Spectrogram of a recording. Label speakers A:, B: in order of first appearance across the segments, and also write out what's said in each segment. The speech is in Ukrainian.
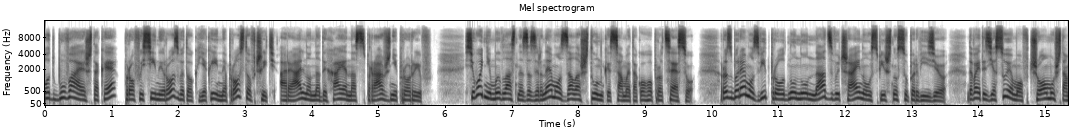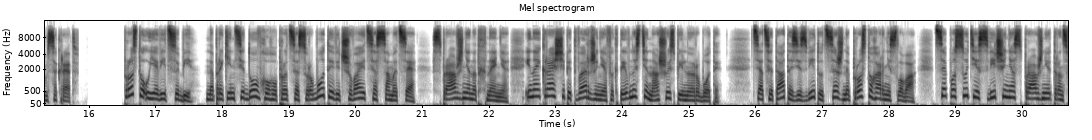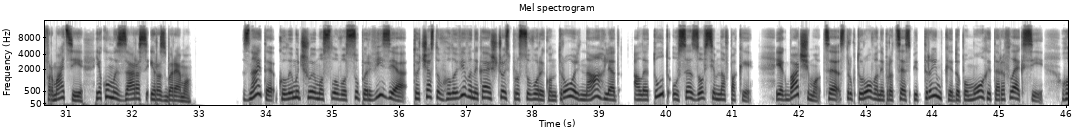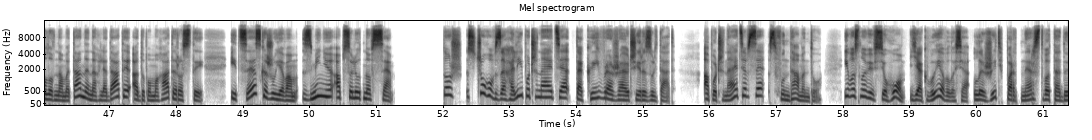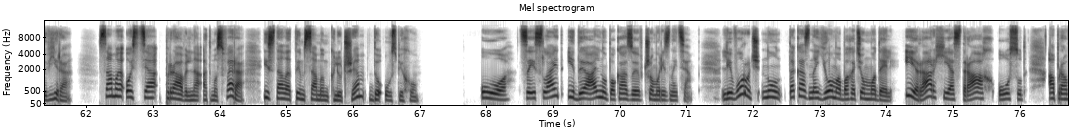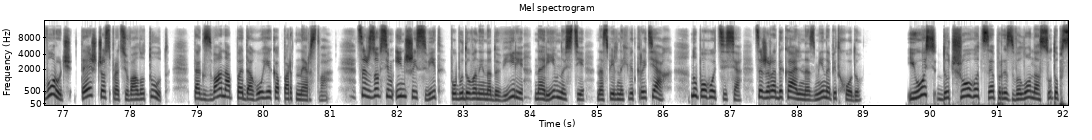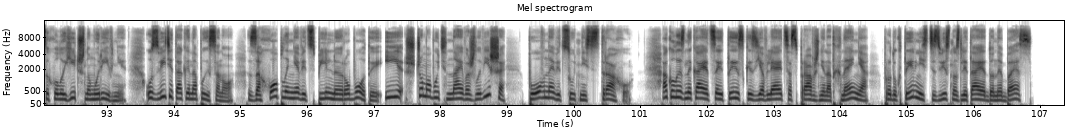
A: От буває ж таке професійний розвиток, який не просто вчить, а реально надихає на справжній прорив. Сьогодні ми, власне, зазирнемо за лаштунки саме такого процесу. Розберемо звіт про одну ну надзвичайно успішну супервізію. Давайте з'ясуємо, в чому ж там секрет.
B: Просто уявіть собі, наприкінці довгого процесу роботи відчувається саме це – справжнє натхнення і найкраще підтвердження ефективності нашої спільної роботи. Ця цитата зі звіту – це ж не просто гарні слова. Це, по суті, свідчення справжньої трансформації, яку ми зараз і розберемо.
A: Знаєте, коли ми чуємо слово супервізія, то часто в голові виникає щось про суворий контроль, нагляд, але тут усе зовсім навпаки. Як бачимо, це структурований процес підтримки, допомоги та рефлексії. Головна мета не наглядати, а допомагати рости. І це, скажу я вам, змінює абсолютно все. Тож, з чого взагалі починається такий вражаючий результат? А починається все з фундаменту. І в основі всього, як виявилося, лежить партнерство та довіра. Саме ось ця правильна атмосфера і стала тим самим ключем до успіху.
B: О, цей слайд ідеально показує, в чому різниця. Ліворуч, ну, така знайома багатьом модель – ієрархія, страх, осуд, а праворуч – те, що спрацювало тут – так звана педагогіка партнерства. Це ж зовсім інший світ, побудований на довірі, на рівності, на спільних відкриттях. Ну, погодьтеся, це ж радикальна зміна підходу.
A: І ось до чого це призвело на суто психологічному рівні. У звіті так і написано – захоплення від спільної роботи і, що, мабуть, найважливіше – повна відсутність страху. А коли зникає цей тиск і з'являється справжнє натхнення, продуктивність, звісно, злітає до небес.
